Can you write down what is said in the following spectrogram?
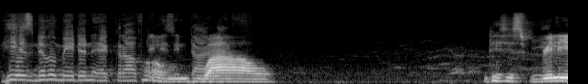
he has never made an aircraft in his entire entire life. wow. This is really,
